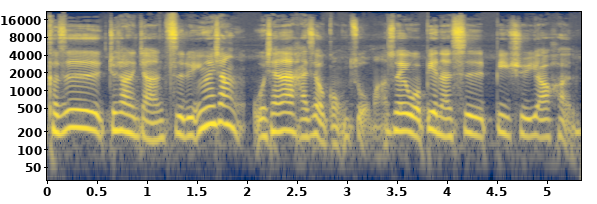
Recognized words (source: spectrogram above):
可是就像你讲的自律，因为像我现在还是有工作嘛，所以我变得是必须要很。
